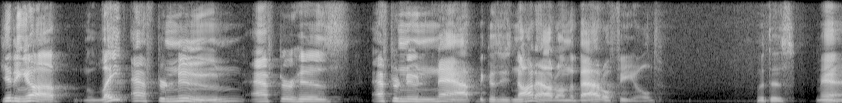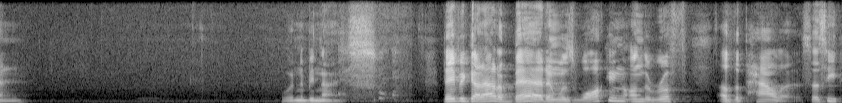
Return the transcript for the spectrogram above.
getting up late afternoon after his afternoon nap because he's not out on the battlefield with his men. Wouldn't it be nice? David got out of bed and was walking on the roof of the palace. As he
